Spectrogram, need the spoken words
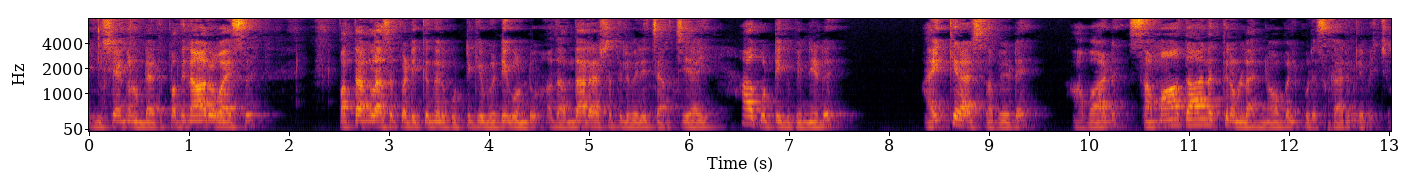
വിഷയങ്ങളുണ്ടായിരുന്നു. പതിനാറ് വയസ്സ് പത്താം ക്ലാസ് പഠിക്കുന്ന ഒരു കുട്ടിക്ക് വെടികൊണ്ടു അത് അന്താരാഷ്ട്രത്തിൽ വലിയ ചർച്ചയായി. ആ കുട്ടിക്ക് പിന്നീട് ഐക്യരാഷ്ട്രസഭയുടെ അവാർഡ് സമാധാനത്തിനുള്ള നോബൽ പുരസ്കാരം ലഭിച്ചു.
